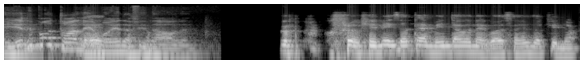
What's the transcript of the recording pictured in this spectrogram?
ele botou a Alemanha é. na final, né? O problema é exatamente dar o negócio antes da final.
